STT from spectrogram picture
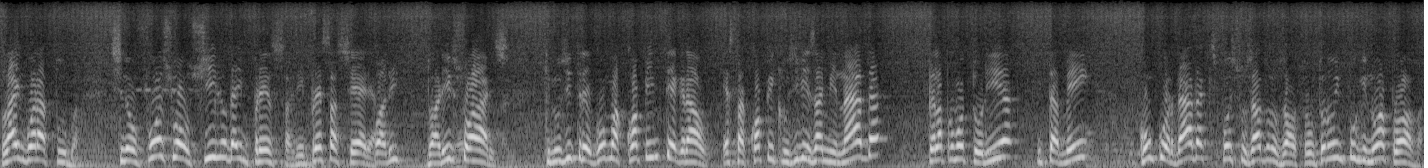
lá em Guaratuba. Se não fosse o auxílio da imprensa, da imprensa séria, do Ari Soares, que nos entregou uma cópia integral, esta cópia inclusive examinada pela promotoria e também concordada que fosse usado nos autos. O promotor não impugnou a prova.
